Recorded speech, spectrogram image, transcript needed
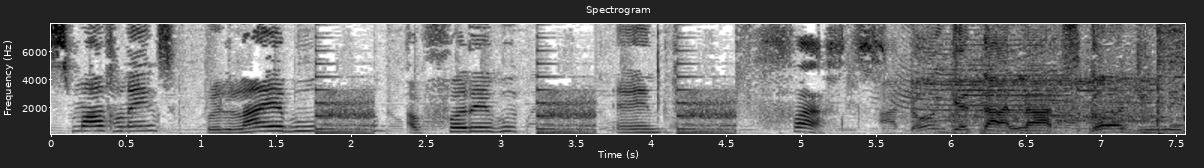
Smart links, reliable, affordable, and fast. I don't get a lot, God you win.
